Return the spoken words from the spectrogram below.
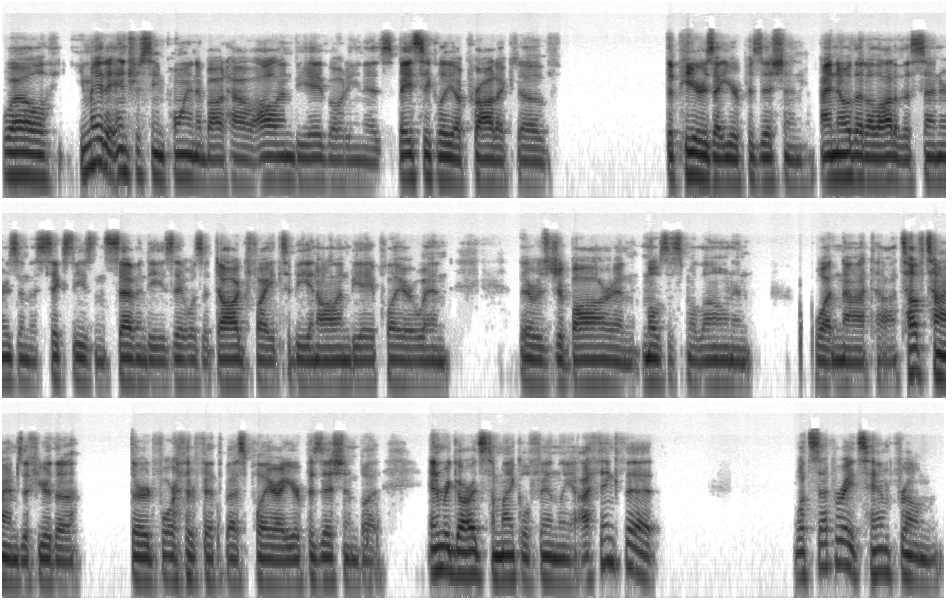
Well, you made an interesting point about how all NBA voting is basically a product of the peers at your position. I know that a lot of the centers in the 60s and 70s, it was a dogfight to be an all NBA player when there was Jabbar and Moses Malone and whatnot. Uh, tough times if you're the third, fourth, or fifth best player at your position. But in regards to Michael Finley, I think that what separates him from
